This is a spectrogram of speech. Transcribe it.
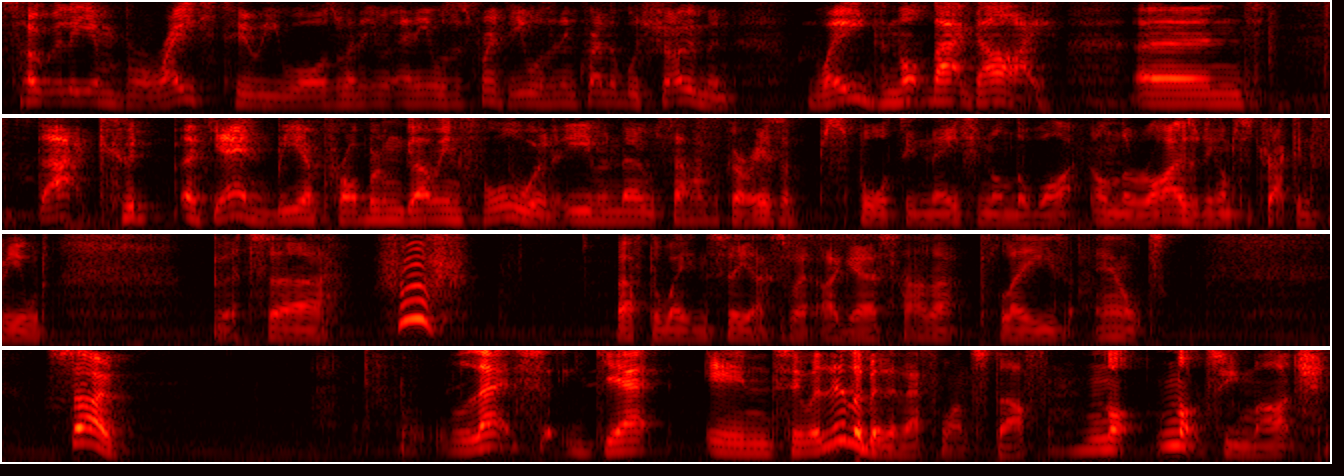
totally embraced who he was when he, and he was a sprinter. He was an incredible showman. Wayde's not that guy, and that could again be a problem going forward. Even though South Africa is a sporting nation on the on the rise when it comes to track and field, but uh, whew, we'll have to wait and see. I swear, I guess how that plays out. So let's get into a little bit of F1 stuff. Not not too much.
